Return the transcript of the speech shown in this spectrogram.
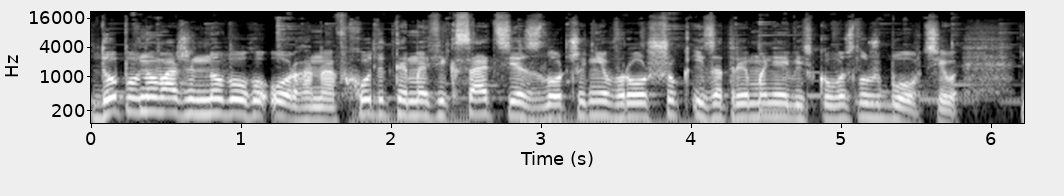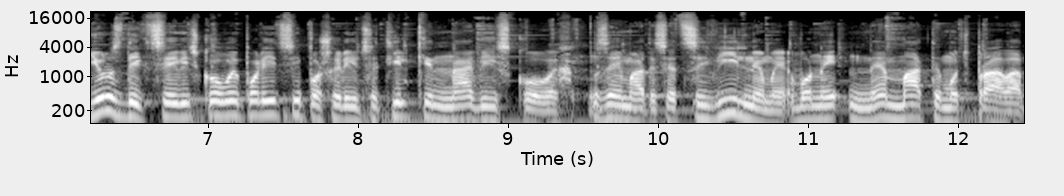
До повноважень нового органа входитиме фіксація злочинів, розшук і затримання військовослужбовців. Юрисдикція військової поліції поширюється тільки на військових. Займатися цивільними вони не матимуть права.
